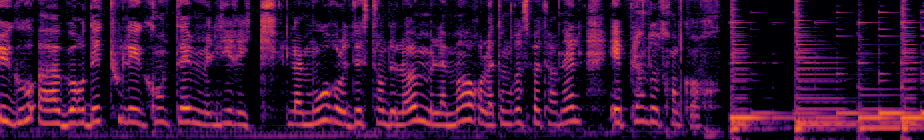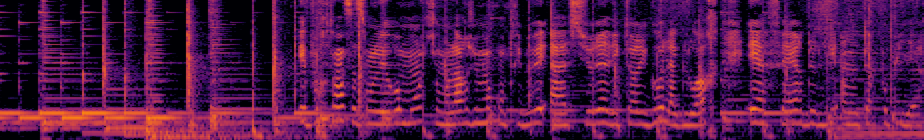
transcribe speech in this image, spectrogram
Hugo a abordé tous les grands thèmes lyriques, l'amour, le destin de l'homme, la mort, la tendresse paternelle et plein d'autres encore. Ce sont les romans qui ont largement contribué à assurer à Victor Hugo la gloire et à faire de lui un auteur populaire.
